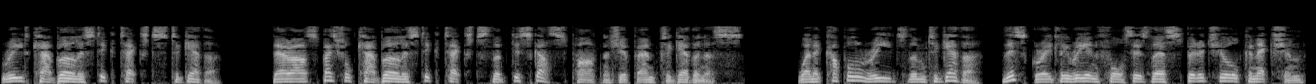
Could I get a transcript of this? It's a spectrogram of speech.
Read Kabbalistic texts together. There are special Kabbalistic texts that discuss partnership and togetherness. When a couple reads them together, this greatly reinforces their spiritual connection,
